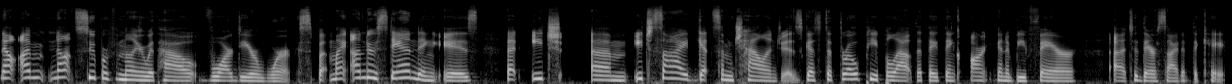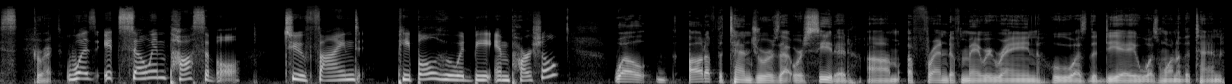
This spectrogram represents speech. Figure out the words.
Now, I'm not super familiar with how voir dire works, but my understanding is that each um, each side gets some challenges, gets to throw people out that they think aren't going to be fair uh, to their side of the case. Correct. Was it so impossible to find people who would be impartial? Well, out of the 10 jurors that were seated, um, a friend of Mary Rain, who was the DA, was one of the 10. And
